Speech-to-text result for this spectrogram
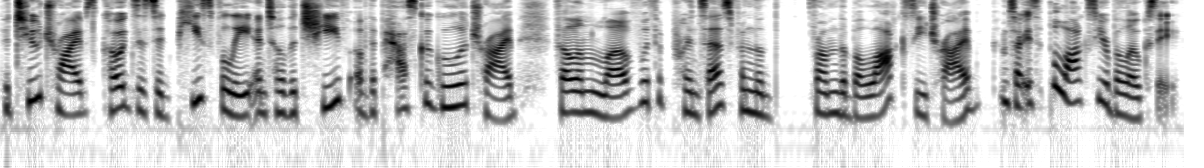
The two tribes coexisted peacefully until the chief of the Pascagoula tribe fell in love with a princess from the from the Biloxi tribe. I'm sorry, is it Biloxi or Biloxi?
